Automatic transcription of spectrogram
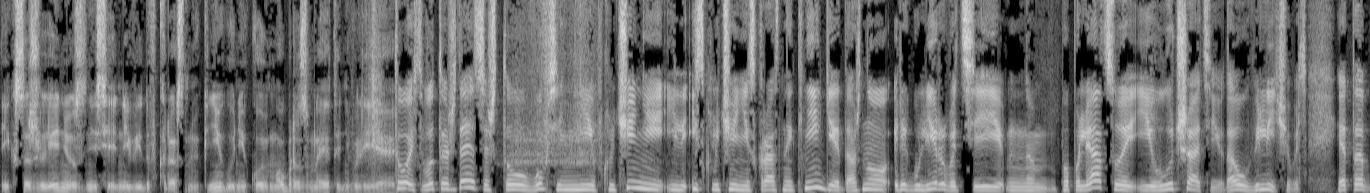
И, к сожалению, занесение видов в Красную книгу никоим образом на это не влияет. То есть вот утверждается, что вовсе не включение или исключение из Красной книги должно регулировать и популяцию, и улучшать ее, да, увеличивать. Это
